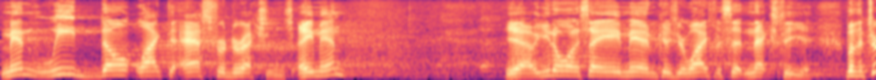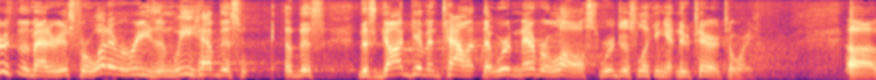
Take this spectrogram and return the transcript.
men, we don't like to ask for directions. Amen? Yeah, you don't want to say amen because your wife is sitting next to you. But the truth of the matter is, for whatever reason, we have this, uh, this, this God given talent that we're never lost. We're just looking at new territory. Uh,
